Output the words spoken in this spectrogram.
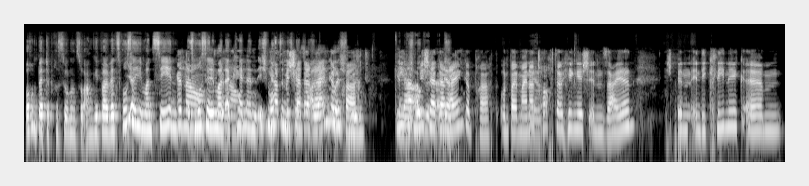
Wochenbettdepression und so angeht. Weil wenn es muss ja. ja, jemand sehen, es genau, muss ja jemand genau. erkennen. Ich musste mich ja so allein durchfühlen. Die genau. hat mich ja da ja. reingebracht. Und bei meiner ja. Tochter hing ich in Seilen. Ich bin in die Klinik, ähm,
